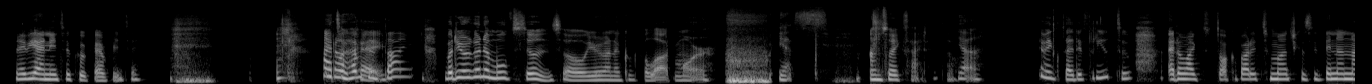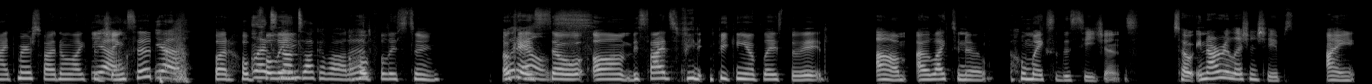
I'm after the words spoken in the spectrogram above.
Maybe I need to cook every day. I don't have the time. But you're gonna move soon, so you're gonna cook a lot more. yes. I'm so excited though. Yeah. I'm excited for you too. I don't like to talk about it too much because it's been a nightmare, so I don't like to Yeah, jinx it. Yeah. But hopefully, Let's not talk about it. hopefully soon. What okay, so um, besides picking a place to eat, um, I would like to know who makes the decisions. So in our relationships, I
